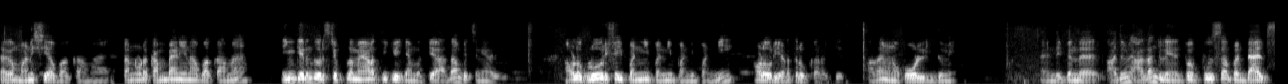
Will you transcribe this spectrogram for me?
சக மனுஷியா பார்க்காம தன்னோட கம்பேனியனா பார்க்காம இங்க இருந்து ஒரு ஸ்டெப்ல மேல தூக்கி வைக்காம பத்தியா அதான் பிரச்சனையா இருக்கு. அவளை குளோரிஃபை பண்ணி பண்ணி பண்ணி பண்ணி அவளை ஒரு இடத்துல உட்கார வைக்கிது அதான் இவனை ஹோல் இதுமே. இந்த இப்ப இந்த அதுவுமே அதான் சொல்லி இப்ப புதுசா இப்ப டேல்ஸ்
